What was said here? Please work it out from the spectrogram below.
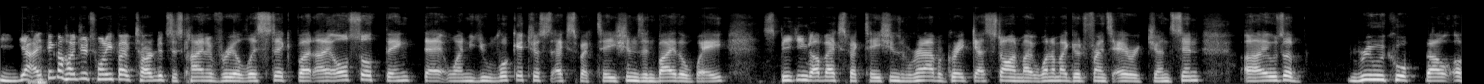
Yeah, I think 125 targets is kind of realistic, but I also think that when you look at just expectations, and by the way, speaking of expectations, we're gonna have a great guest on my one of my good friends, Eric Jensen. Uh, it was a really cool about a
